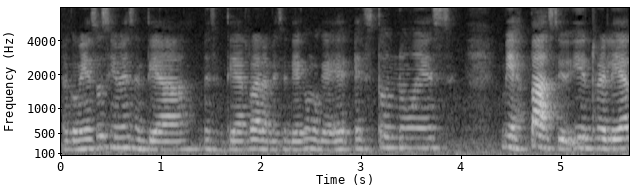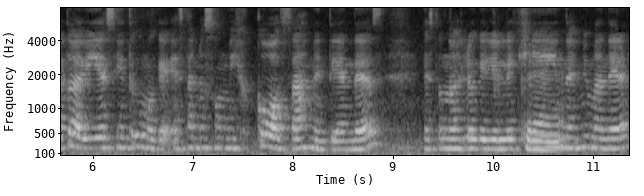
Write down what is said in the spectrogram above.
Al comienzo sí me sentía, me sentía rara, me sentía como que "E-, esto no es mi espacio y en realidad todavía siento como que estas no son mis cosas, ¿me entiendes? Esto no es lo que yo elegí, Claro. no es mi manera.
